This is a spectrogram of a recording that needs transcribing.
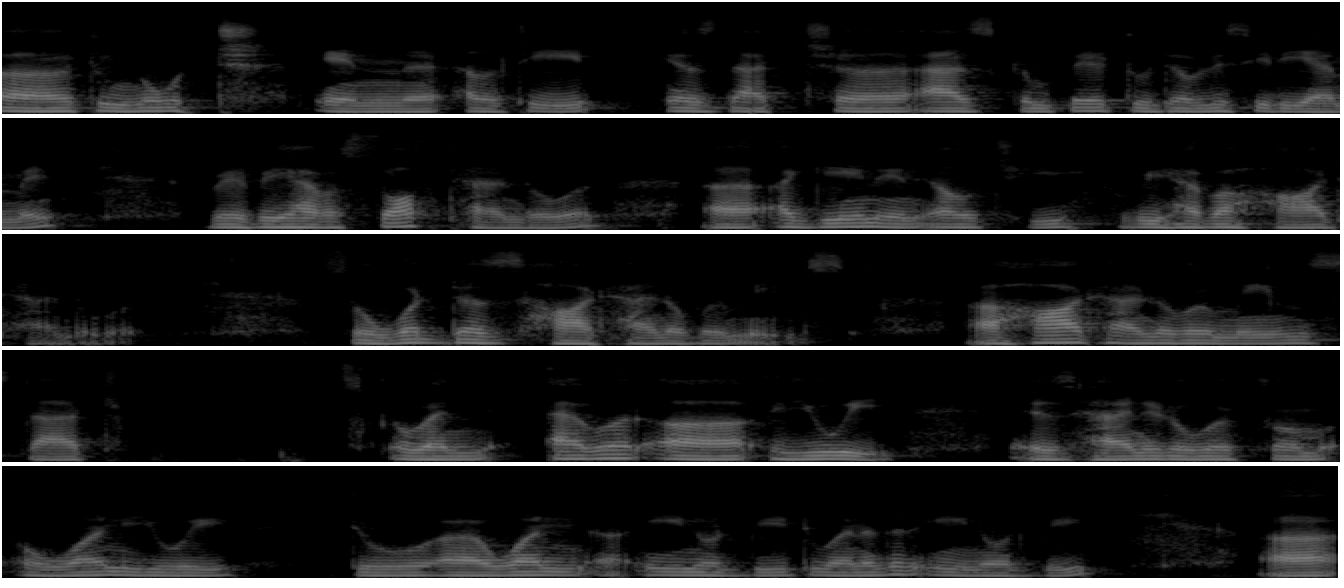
uh, to note in LTE is that uh, as compared to WCDMA where we have a soft handover again in LTE we have a hard handover so what does hard handover means? A hard handover means that whenever a UE is handed over from one UE to uh, one uh, E node B to another E node B uh,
